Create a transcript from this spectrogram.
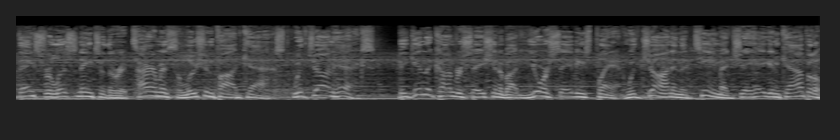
Thanks for listening to the Retirement Solution Podcast with John Hicks. Begin the conversation about your savings plan with John and the team at J. Hagan Capital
